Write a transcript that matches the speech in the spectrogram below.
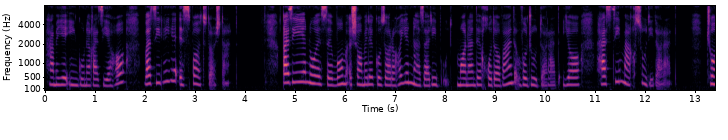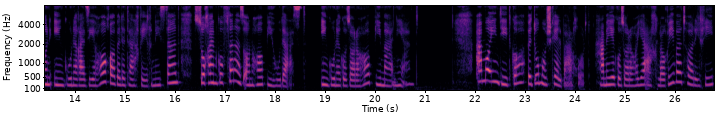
همه این گونه قضیه ها وسیله اثبات داشتند. قضیه نوع سوم شامل گزاره های نظری بود مانند خداوند وجود دارد یا هستی مقصودی دارد چون این گونه قضیه ها قابل تحقیق نیستند سخن گفتن از آنها بیهوده است این گونه گزاره ها بیمعنی اما این دیدگاه به دو مشکل برخورد. همه گزاره های اخلاقی و تاریخی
